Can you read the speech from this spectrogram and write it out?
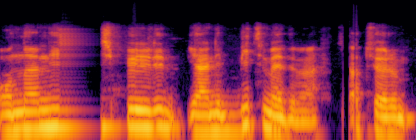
Onların hiçbiri yani bitmedi mi? Atıyorum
